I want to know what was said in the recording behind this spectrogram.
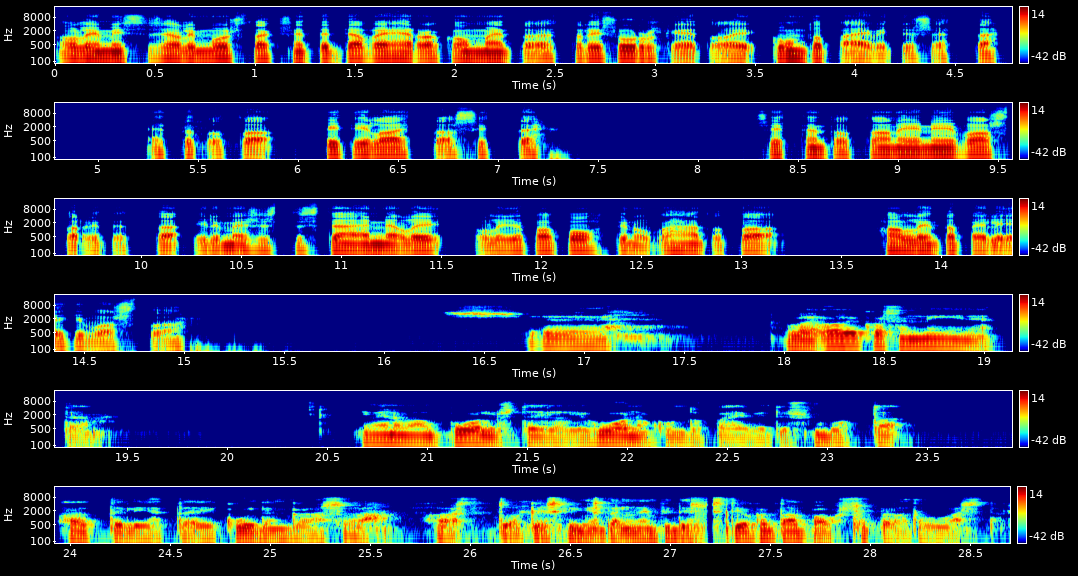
oli, missä se oli muistaakseni, että Davehero kommentoi, että oli surkea toi kuntopäivitys, että, että tota, piti laittaa sitten, sitten tota, niin, niin vastarit, että ilmeisesti sitä ennen oli, oli jopa pohtinut vähän tota, hallintapeliäkin vastaan. Se, vai oliko se niin, että nimenomaan puolustajilla oli huono kuntopäivitys, mutta ajatteli, että ei kuitenkaan saa haastettua keskikentällä, niin pitäisi sitten joka tapauksessa pelata vastaan.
